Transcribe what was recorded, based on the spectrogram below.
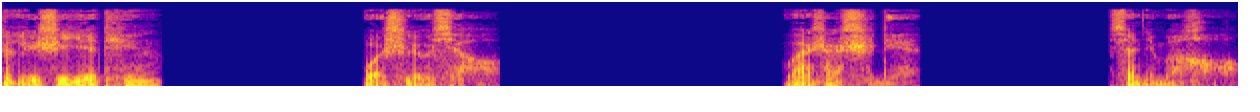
这里是夜听，我是刘晓。晚上十点，向你们好。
